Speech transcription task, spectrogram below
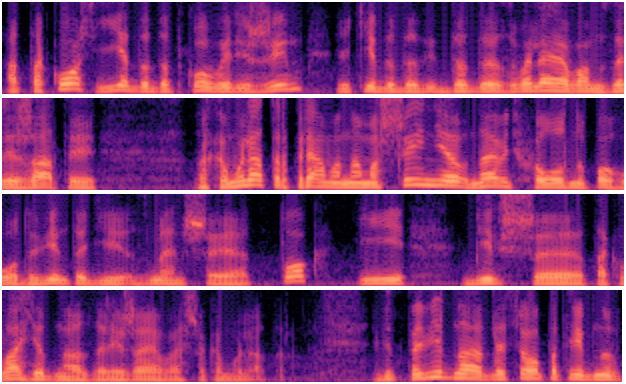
А також є додатковий режим, який дозволяє вам заряджати акумулятор прямо на машині, навіть в холодну погоду. Він тоді зменшує ток і більш так лагідно заряджає ваш акумулятор. Відповідно, для цього потрібно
